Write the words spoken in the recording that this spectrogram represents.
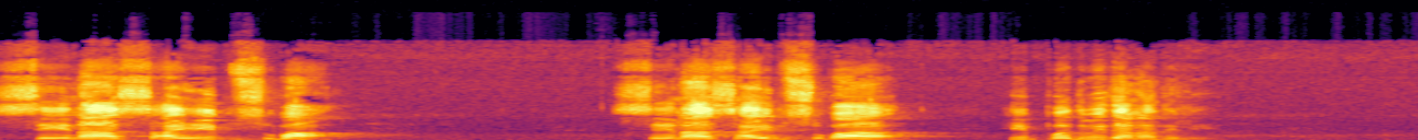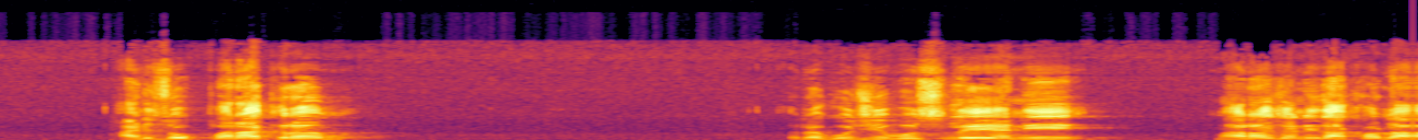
सेना साहिब सुबा सेना साहिब सुबा ही पदवी त्यांना दिली. आणि जो पराक्रम रघुजी भोसले यांनी महाराजांनी दाखवला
